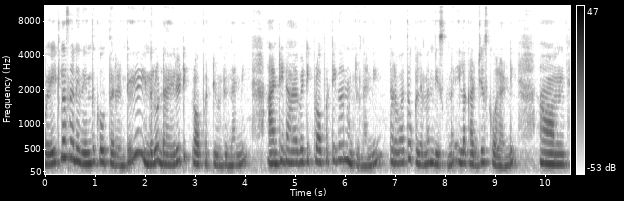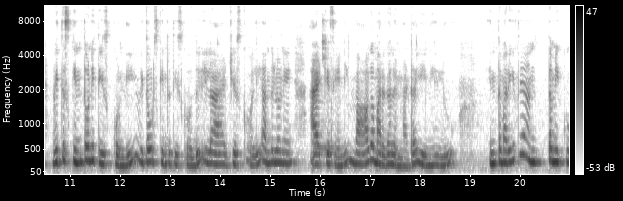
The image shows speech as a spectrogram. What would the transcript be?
వెయిట్ లాస్ అనేది ఎందుకు అవుతారంటే ఇందులో డయాబెటిక్ ప్రాపర్టీ ఉంటుందండి. యాంటీ డయాబెటిక్ ప్రాపర్టీగానే ఉంటుందండి. తర్వాత ఒక లెమన్ తీసుకున్న ఇలా కట్ చేసుకోవాలండి. విత్ స్కిన్తోనే తీసుకోండి. వితౌట్ స్కిన్తో తీసుకోవద్దు. ఇలా యాడ్ చేసుకోవాలి. అందులోనే యాడ్ చేసేయండి. బాగా మరగాలన్నమాట ఈ నీళ్ళు. ఎంత మరిగితే అంత మీకు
